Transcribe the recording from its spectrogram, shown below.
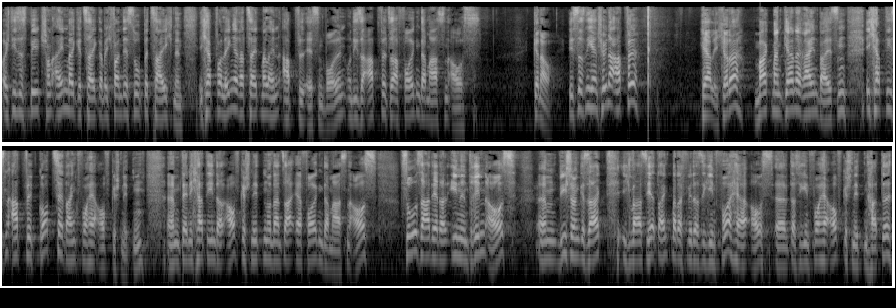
euch dieses Bild schon einmal gezeigt, aber ich fand es so bezeichnend. Ich habe vor längerer Zeit mal einen Apfel essen wollen und dieser Apfel sah folgendermaßen aus. Genau. Ist das nicht ein schöner Apfel? Herrlich, oder? Mag man gerne reinbeißen. Ich habe diesen Apfel Gott sei Dank vorher aufgeschnitten, ähm, denn ich hatte ihn dann aufgeschnitten und dann sah er folgendermaßen aus. So sah der dann innen drin aus. Ähm, wie schon gesagt, ich war sehr dankbar dafür, dass ich ihn vorher aus, äh, dass ich ihn vorher aufgeschnitten hatte,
